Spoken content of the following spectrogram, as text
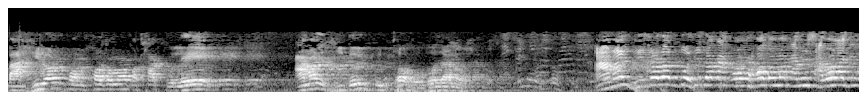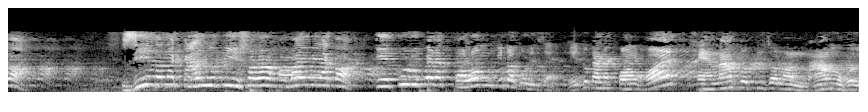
বাহিৰৰ কংসজনৰ কথা কলে আমাৰ হৃদয় শুদ্ধ হব জানো? আমাৰ ভিতৰত বহি থকা কংসজনক আমি চাব লাগিব। যিজনে কালৰূপী ঈশ্বৰৰ সময়বিলাকক কেতু ৰূপেৰে কলংকিত কৰিছে এইটো কাৰণে কংসই সেনাপতিজনৰ নাম হল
